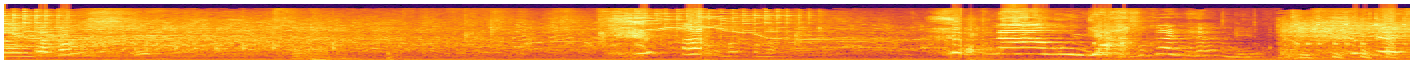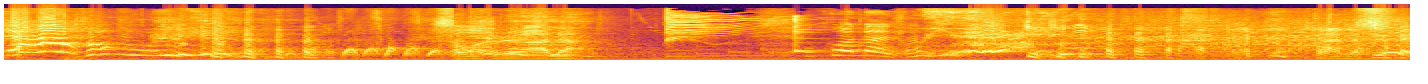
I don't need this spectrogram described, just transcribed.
มันก็ต้องหน้ามึงยาวขนาดนี้ เดี๋ยวจะหาว่าบูลลี่อ๋อเรืออะทุกคนแต่อุ้ยการแล้วด้วย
